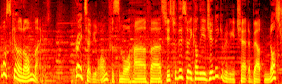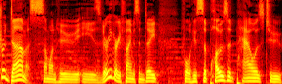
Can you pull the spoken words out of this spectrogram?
What's going on, mate? Great to have you along for some more half-arsed history. This week on the agenda, giving a chat about Nostradamus, someone who is very, very famous indeed for his supposed powers to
